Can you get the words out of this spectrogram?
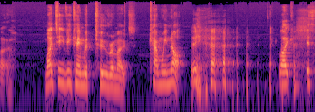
Like, My TV came with two remotes. Can we not? like it's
